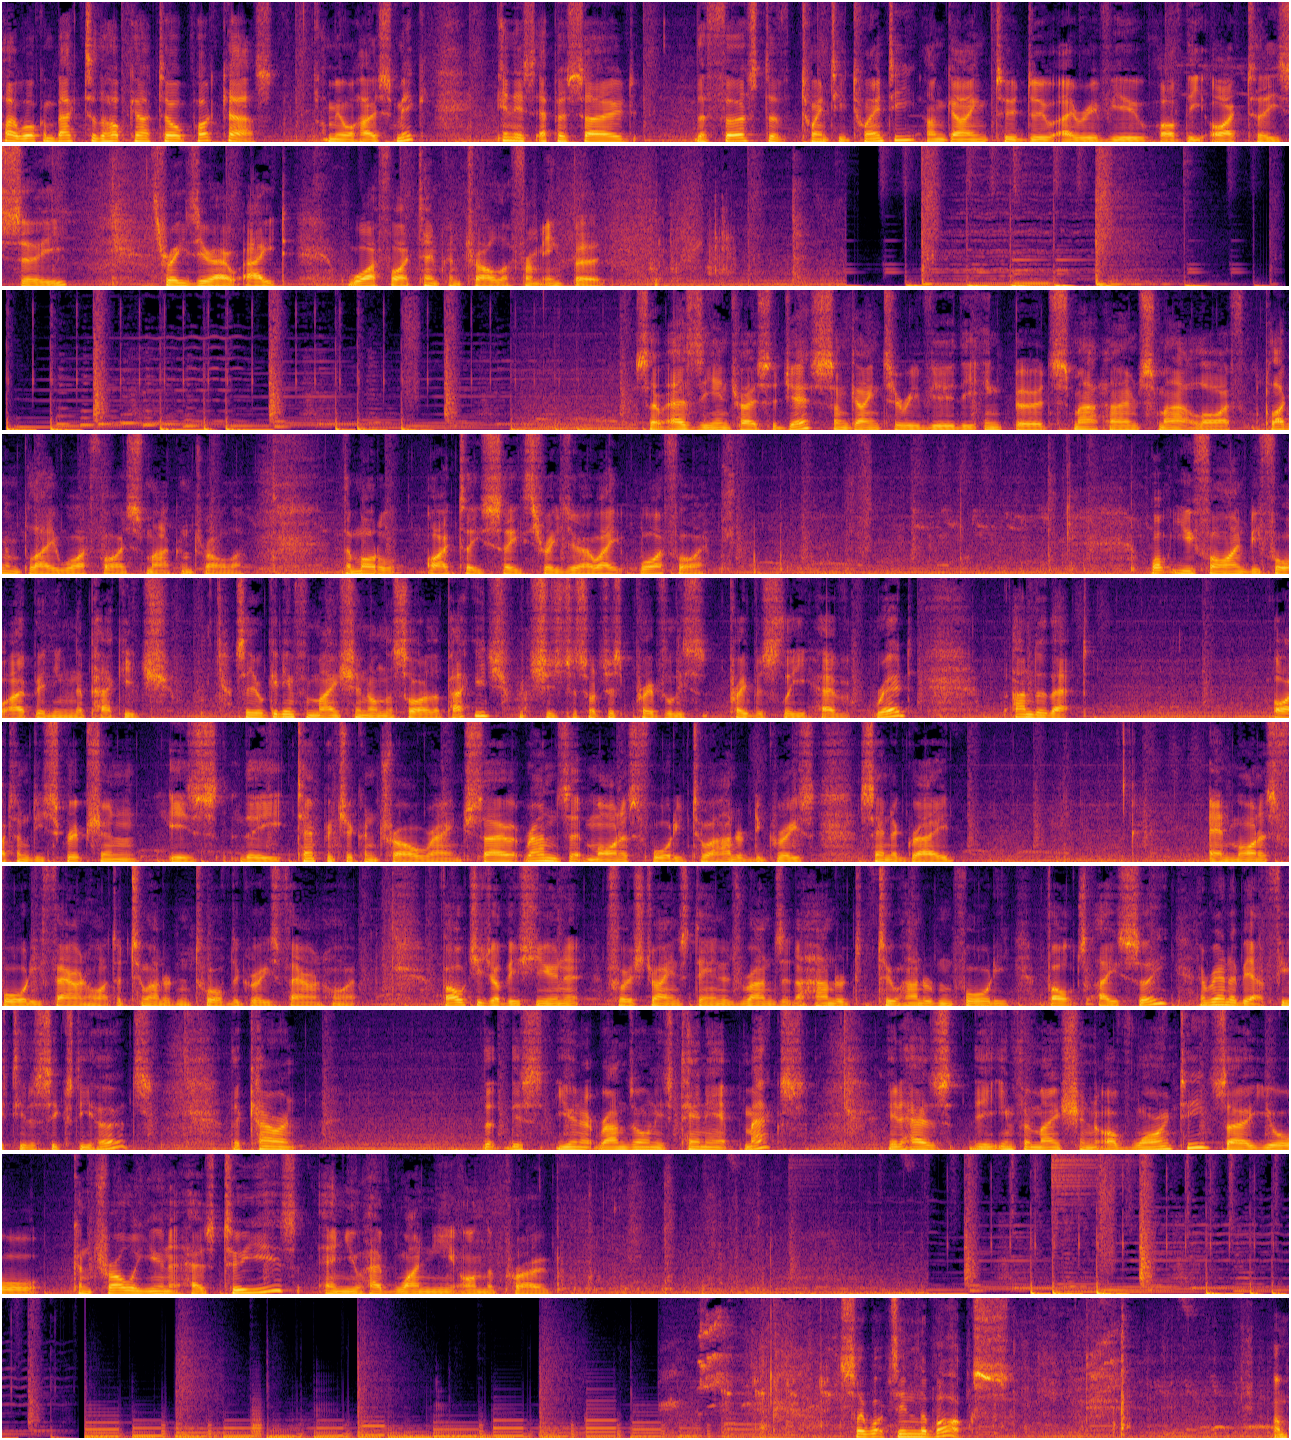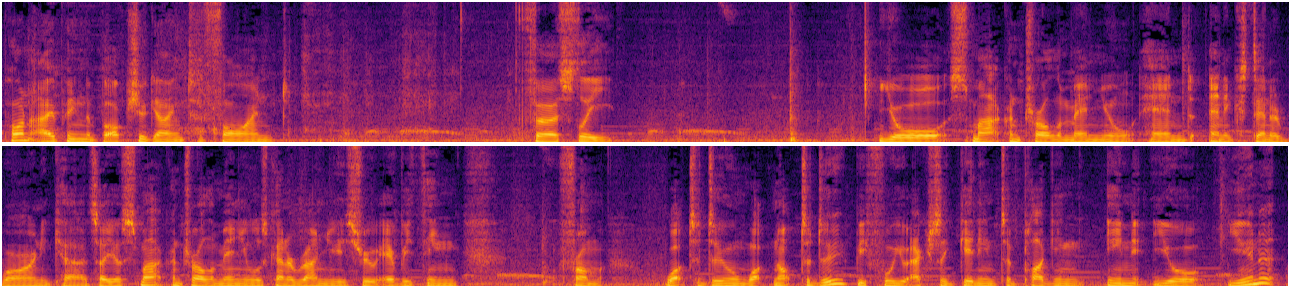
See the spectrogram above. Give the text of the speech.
Hi, welcome back to the Hop Cartel podcast. I'm your host Mick. In this episode, the first of 2020, I'm going to do a review of the ITC 308 Wi Fi temp controller from Inkbird. So, as the intro suggests, I'm going to review the Inkbird Smart Home Smart Life plug and play Wi Fi smart controller, the model ITC 308 Wi Fi. What you find before opening the package. So, you'll get information on the side of the package, which is just what just previously, previously have read. Under that item description is the temperature control range. So it runs at minus 40 to 100 degrees centigrade and minus 40 Fahrenheit to 212 degrees Fahrenheit. Voltage of this unit for Australian standards runs at 100 to 240 volts AC, around about 50 to 60 hertz. The current that this unit runs on is 10 amp max. It has the information of warranty, so your controller unit has two years and you'll have one year on the probe. So what's in the box? Upon opening the box you're going to find firstly your smart controller manual and an extended warranty card. So your smart controller manual is going to run you through everything from what to do and what not to do before you actually get into plugging in your unit.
